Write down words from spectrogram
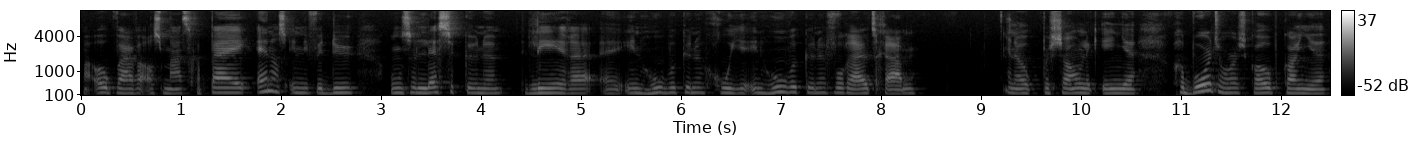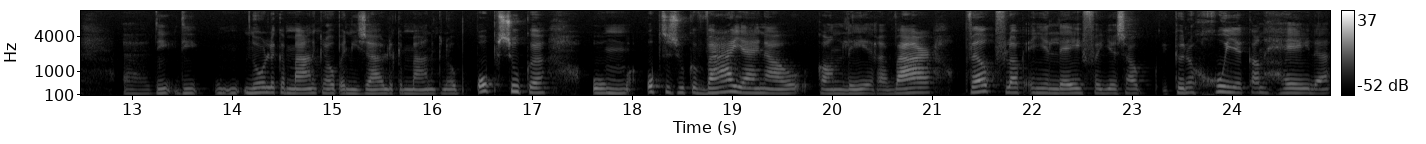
Maar ook waar we als maatschappij en als individu onze lessen kunnen leren eh, in hoe we kunnen groeien, in hoe we kunnen vooruitgaan. En ook persoonlijk in je geboortehoroscoop kan je uh, die, die noordelijke maanknoop en die zuidelijke maanknoop opzoeken. Om op te zoeken waar jij nou kan leren. Waar, op welk vlak in je leven je zou kunnen groeien, kan heden.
